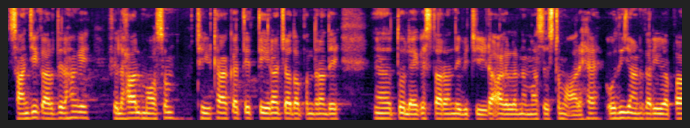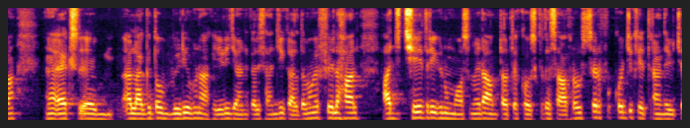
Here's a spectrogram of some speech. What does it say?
ਸਾਂਝੀ ਕਰਦੇ ਰਹਾਂਗੇ। ਫਿਲਹਾਲ ਮੌਸਮ ਠੀਕ ਠਾਕ ਹੈ ਤੇ 13 14 15 ਦੇ ਤੋਂ ਲੈ ਕੇ 17 ਦੇ ਵਿੱਚ ਜਿਹੜਾ ਅਗਲਾ ਨਵਾਂ ਸਿਸਟਮ ਆ ਰਿਹਾ ਹੈ, ਉਹਦੀ ਜਾਣਕਾਰੀ ਆਪਾਂ ਐਕਸ ਅਲੱਗ ਤੋਂ ਵੀਡੀਓ ਬਣਾ ਕੇ ਜਿਹੜੀ ਜਾਣਕਾਰੀ ਸਾਂਝੀ ਕਰ ਦਵਾਂਗੇ। ਫਿਲਹਾਲ ਅੱਜ 6 ਤਰੀਕ ਨੂੰ ਮੌਸਮ ਜਿਹੜਾ ਆਮ ਤੌਰ ਤੇ ਖੁਸ਼ਕ ਤੇ ਸਾਫ਼ ਰਹੂ, ਸਿਰਫ ਕੁਝ ਖੇਤਰਾਂ ਦੇ ਵਿੱਚ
